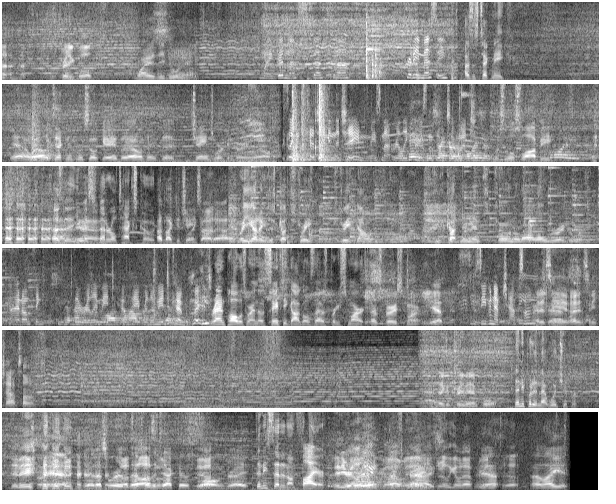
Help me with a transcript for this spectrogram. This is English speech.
It's pretty cool. Why is he doing that? My goodness, that's uh, pretty messy. How's his technique? Yeah, well, the technique looks okay, but I don't think the chain's working very well. It's like it's catching in the chain and he's not really cruising through too much. Looks a little sloppy. That's the U.S. Yeah. Federal Tax Code. I'd like to chainsaw that. Well, you gotta just cut straight, straight down. He's cutting it and throwing it all over everywhere. I don't think they're really made to cut paper, they're made to cut wood. Rand Paul was wearing those safety goggles. That was pretty smart. That's very smart. Yep. Does he even have chaps on? I didn't see any, I didn't see any chaps on him. Think it's pretty damn cool. Then he put it in that wood chipper. Did he? Oh, yeah. yeah, that's where That's that's, where the tack code Yeah. belongs, right? Then he set it on fire. Did he really? really? Oh That's man, nice. he's really going after Yeah. it. Yeah. I like it.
